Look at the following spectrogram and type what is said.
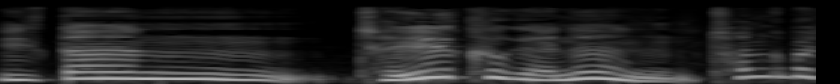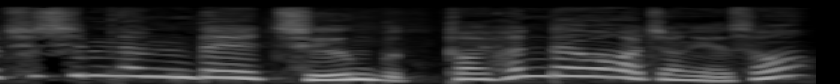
일단 제일 크게는 1970년대 즈음부터 현대화 과정에서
